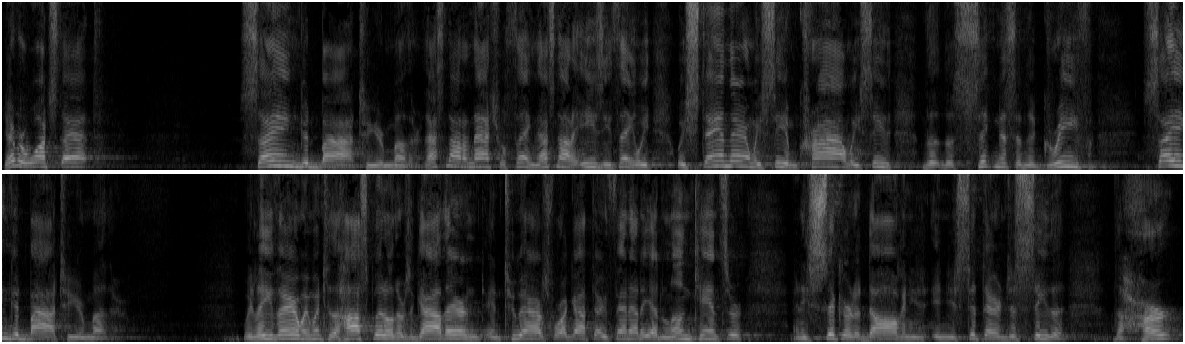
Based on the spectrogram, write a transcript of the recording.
You ever watch that? Saying goodbye to your mother. That's not a natural thing. That's not an easy thing. We, we stand there and we see them cry and we see the, the sickness and the grief. Saying goodbye to your mother. We leave there and we went to the hospital and there was a guy there and, and two hours before I got there he found out he had lung cancer and he's sicker than a dog and you, and you sit there and just see the, the hurt.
